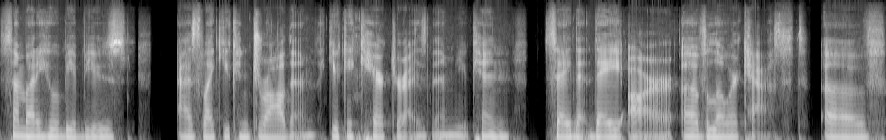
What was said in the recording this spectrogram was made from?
somebody who will be abused as like you can draw them like you can characterize them. You can say that they are of lower caste, of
